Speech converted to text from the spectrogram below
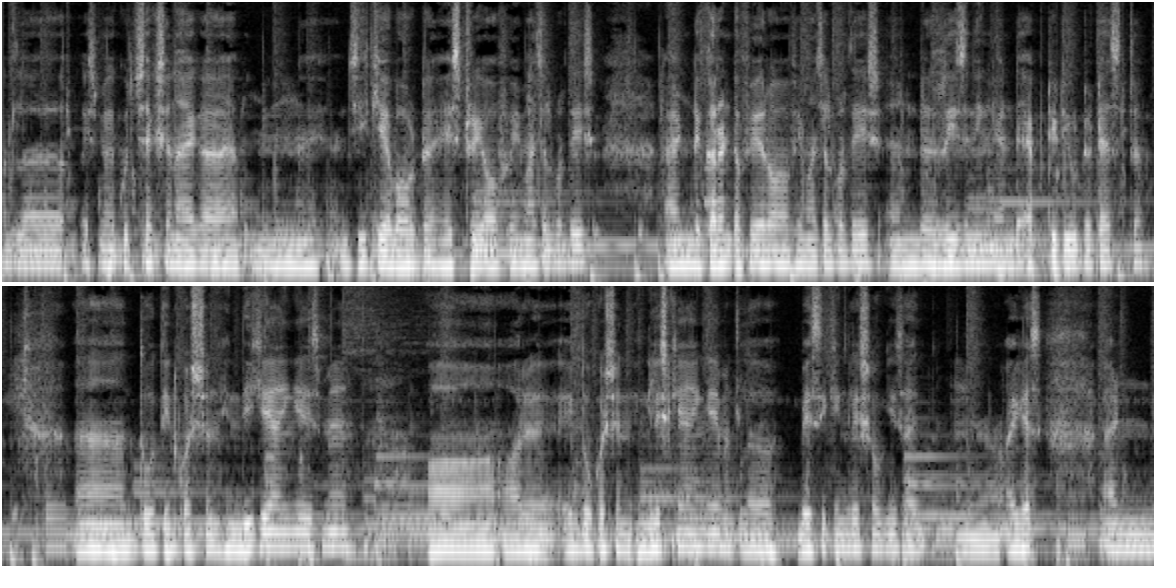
मतलब इसमें कुछ सेक्शन आएगा G K about history of Himachal Pradesh and current affair of Himachal Pradesh and reasoning and aptitude test दो तीन क्वेश्चन हिंदी के आएँगे इसमें, और एक दो क्वेश्चन इंग्लिश के आएँगे मतलब बेसिक इंग्लिश होगी शायद I guess and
